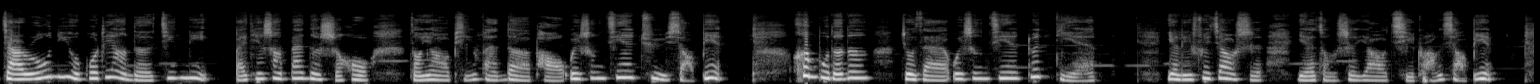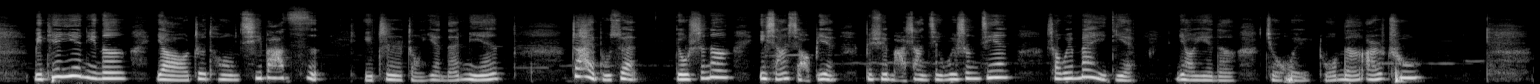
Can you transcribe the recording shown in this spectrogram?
假如你有过这样的经历。白天上班的时候，总要频繁的跑卫生间去小便，恨不得呢就在卫生间蹲点。夜里睡觉时，也总是要起床小便，每天夜里呢要折腾七八次，以致整夜难眠。这还不算，有时呢一想小便，必须马上进卫生间，稍微慢一点，尿液呢就会夺门而出。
